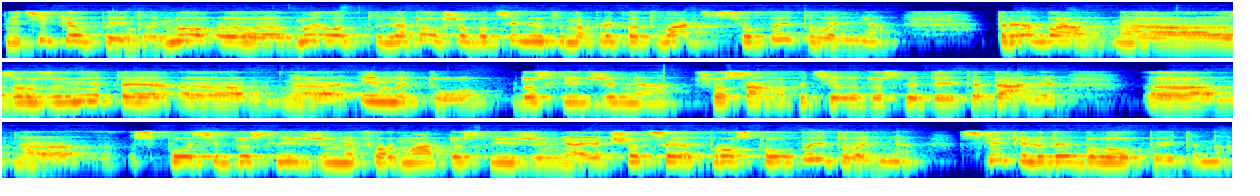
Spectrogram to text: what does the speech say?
не тільки опитування. Ну, е, ми от для того, щоб оцінювати, наприклад, вартість опитування, треба е, зрозуміти е, е, і мету дослідження, що саме хотіли дослідити. Далі е, е, спосіб дослідження, формат дослідження. Якщо це просто опитування, скільки людей було опитано?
